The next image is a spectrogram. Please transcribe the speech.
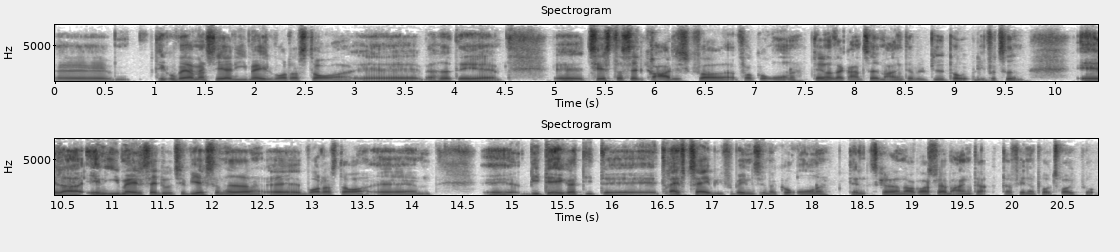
Øh, det kunne være, at man ser en e-mail, hvor der står, øh, hvad hedder det, øh, øh tester selv gratis for, for corona. Den er der garanteret mange, der vil byde på lige for tiden. Eller en e-mail sendt ud til virksomheder, øh, hvor der står, øh, øh, vi dækker dit øh, driftstab i forbindelse med corona. Den skal der nok også være mange, der, der finder på at trykke på.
